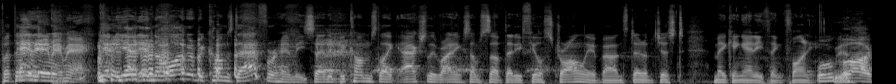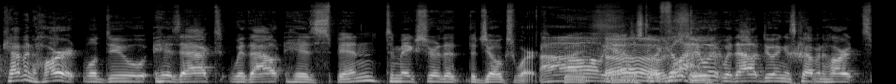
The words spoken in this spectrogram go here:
But then, Damn, damn, damn. yeah, yeah, it no longer becomes that for him. He said it becomes like actually writing some stuff that he feels strongly about instead of just making anything funny. Well, uh, Kevin Hart will do his act without his spin to make sure that the jokes work. Oh yeah, just do it he'll do it without doing his Kevin Hart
